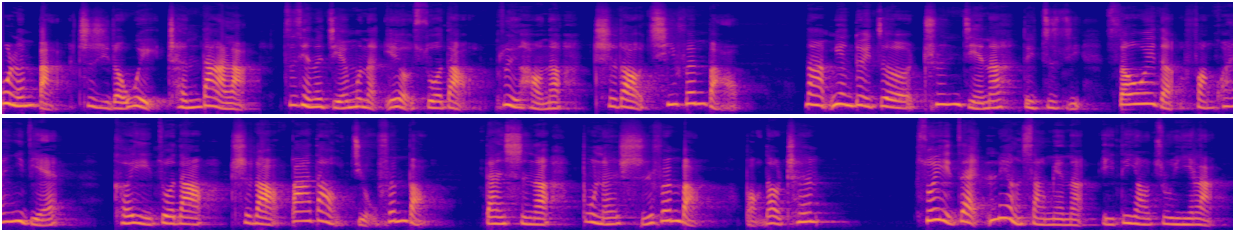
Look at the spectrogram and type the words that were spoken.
不能把自己的胃撑大了。之前的节目呢也有说到，最好呢吃到七分饱。那面对这春节呢，对自己稍微的放宽一点，可以做到吃到八到九分饱，但是呢不能十分饱，饱到撑。所以在量上面呢一定要注意啦。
